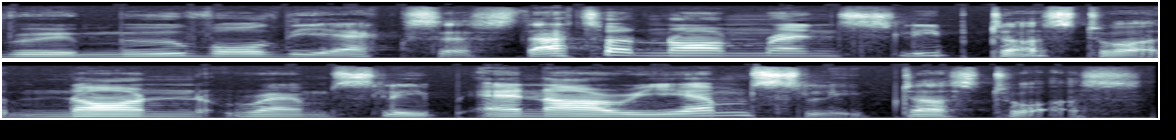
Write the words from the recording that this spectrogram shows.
we remove all the excess. That's what non REM sleep does to us. Non REM sleep, NREM sleep does to us.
